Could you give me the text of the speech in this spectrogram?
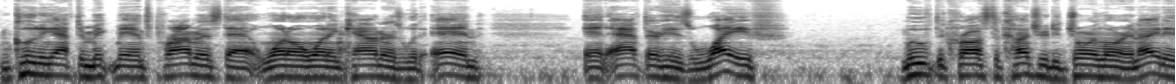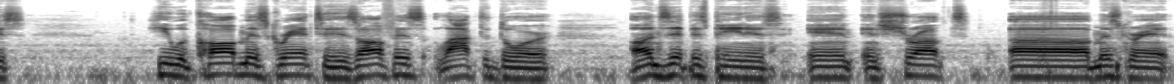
including after McMahon's promise that one on one encounters would end, and after his wife moved across the country to join Laurinaitis, he would call Miss Grant to his office, lock the door, unzip his penis, and instruct uh, Miss Grant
